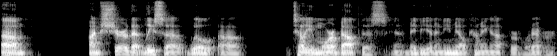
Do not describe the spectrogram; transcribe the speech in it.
um, I'm sure that Lisa will uh, tell you more about this, uh, maybe in an email coming up or whatever.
